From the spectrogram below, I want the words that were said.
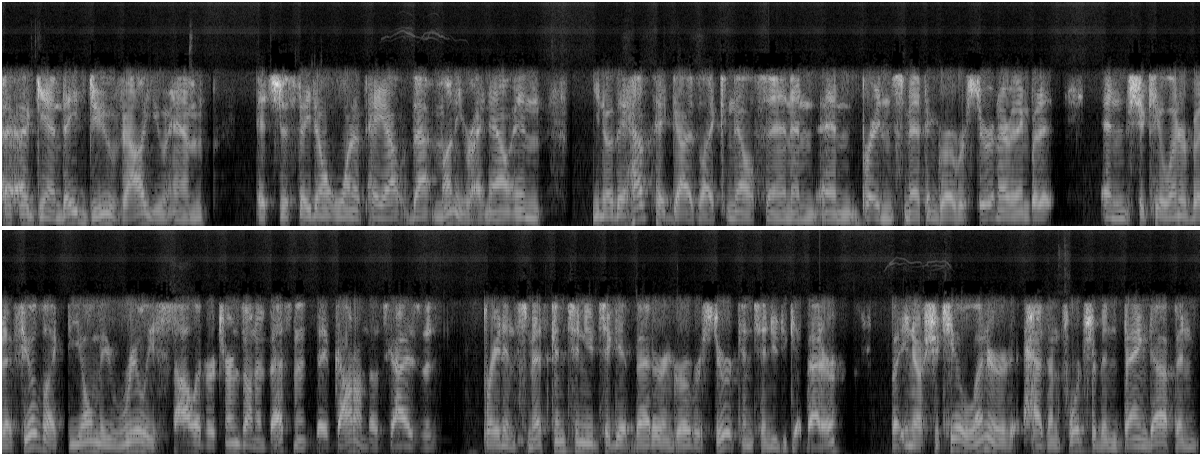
again, they do value him. It's just they don't want to pay out that money right now. And you know they have paid guys like Nelson and and Braden Smith and Grover Stewart and everything, but it and Shaquille Leonard. But it feels like the only really solid returns on investment they've got on those guys was Braden Smith continued to get better and Grover Stewart continued to get better. But you know Shaquille Leonard has unfortunately been banged up and.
